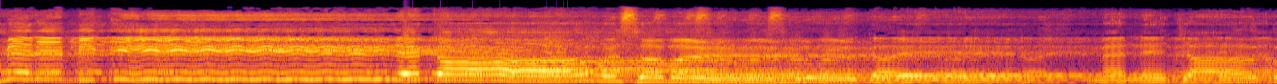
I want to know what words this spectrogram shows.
میرے بکی کام سور گئے۔ میں نے جب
